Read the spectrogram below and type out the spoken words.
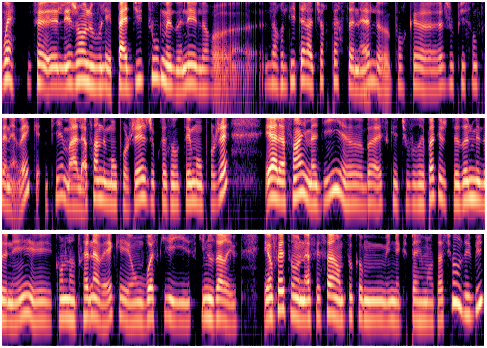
ouais, les gens ne voulaient pas du tout me donner leur, euh, leur littérature personnelle euh, pour que je puisse entraîner avec. Et puis, bah, à la fin de mon projet, j'ai présenté mon projet. Et à la fin, il m'a dit, euh, bah, est-ce que tu voudrais pas que je te donne mes données et qu'on l'entraîne avec et on voit ce qui, ce qui nous arrive. Et en fait, on a fait ça un peu comme une expérimentation au début.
